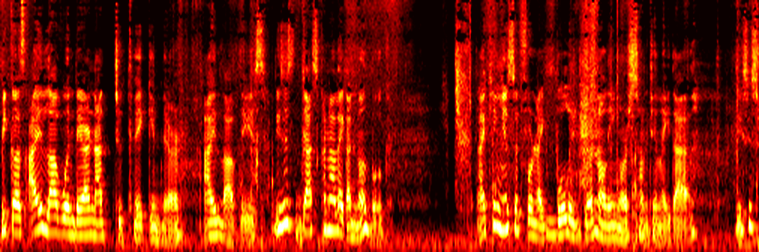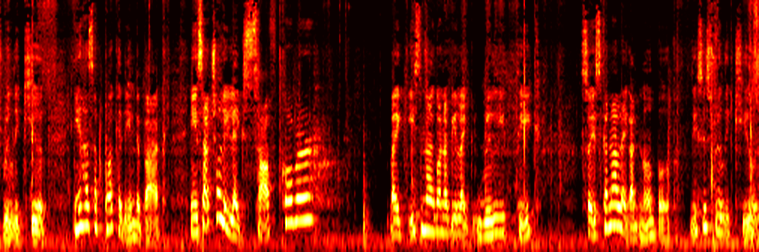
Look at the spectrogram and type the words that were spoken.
because I love when they are not too thick in there. I love this. This is just kind of like a notebook. I can use it for like bullet journaling or something like that. This is really cute. It has a pocket in the back. It's actually like soft cover. Like it's not gonna be like really thick. So it's kind of like a notebook. This is really cute.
